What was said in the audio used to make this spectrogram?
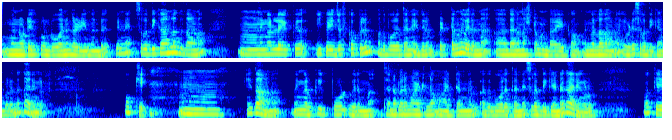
മുന്നോട്ടേക്ക് കൊണ്ടുപോകാനും കഴിയുന്നുണ്ട്. പിന്നെ ശ്രദ്ധിക്കാനുള്ളത് ഇതാണ് നിങ്ങളിലേക്ക് ഈ പേജ് ഓഫ് കപ്പിലും അതുപോലെ തന്നെ ഇതിലും പെട്ടെന്ന് വരുന്ന ധനനഷ്ടം ഉണ്ടായേക്കാം എന്നുള്ളതാണ് ഇവിടെ ശ്രദ്ധിക്കാൻ പറയുന്ന കാര്യങ്ങൾ. ഓക്കെ ഇതാണ് നിങ്ങൾക്ക് ഇപ്പോൾ വരുന്ന ധനപരമായിട്ടുള്ള മാറ്റങ്ങൾ അതുപോലെ തന്നെ ശ്രദ്ധിക്കേണ്ട കാര്യങ്ങളും. ഓക്കെ.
